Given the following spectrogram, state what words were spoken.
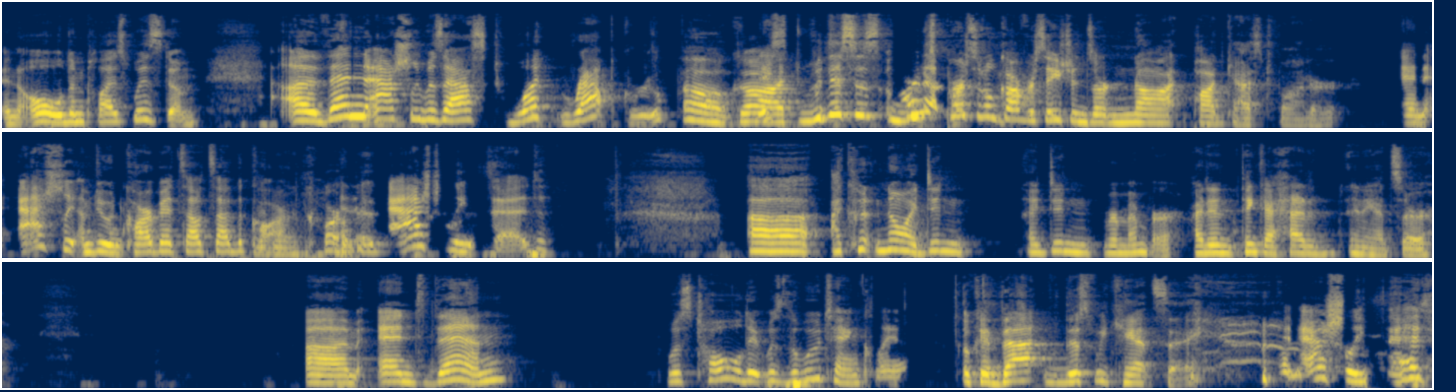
and old implies wisdom. Uh, then Ashley was asked what rap group, Oh God, this, is these personal conversations are not podcast fodder. and Ashley, I'm doing car bits outside the car. car and bits. Ashley said, Uh, I couldn't. No, I didn't. I didn't remember. I didn't think I had an answer. um, and then was told it was the Wu Tang Clan. Okay, that this we can't say. And Ashley said,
